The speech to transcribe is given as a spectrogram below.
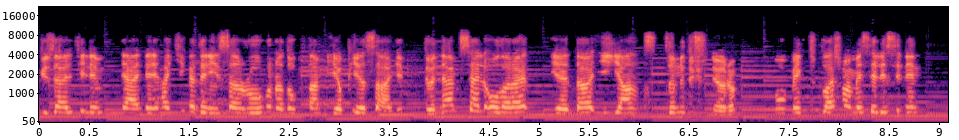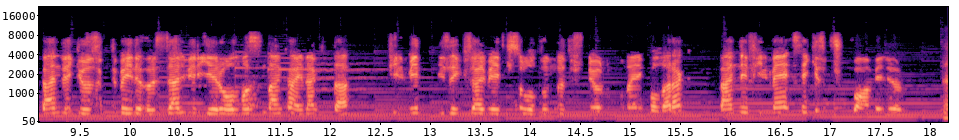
Güzel film yani hakikaten insan ruhuna dokunan bir yapıya sahip. Dönemsel olarak da iyi yansıttığını düşünüyorum. Bu mektuplaşma meselesinin ben ve Gözlüklü Bey'de özel bir yeri olmasından kaynaklı da filmin bize güzel bir etkisi olduğunu da düşünüyorum buna ek olarak. Ben de filme 8,5 puan veriyorum. Ee,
